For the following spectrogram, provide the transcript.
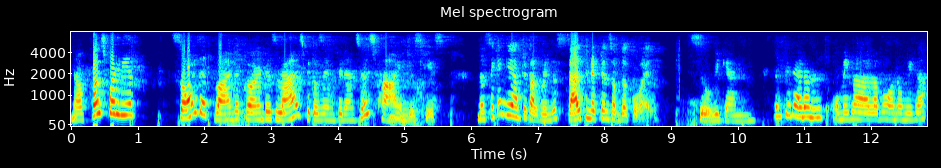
Now first what we have solved that why the current is less because the impedance is high in this case. Now second we have to calculate the self-inductance of the coil. So we can simply write on omega L upon omega.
